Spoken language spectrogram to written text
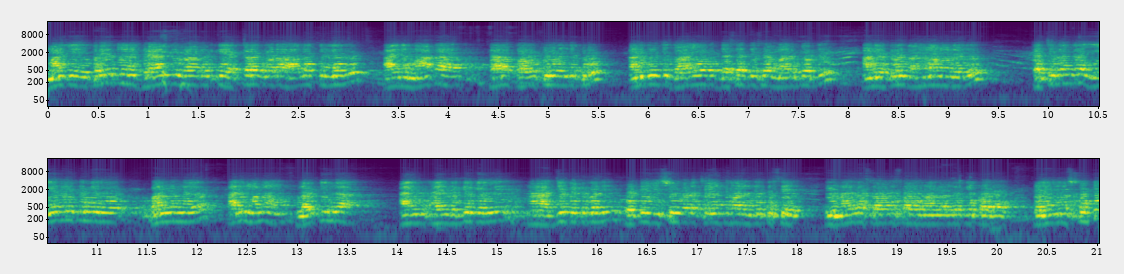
మనకి విపరీతమైన గ్రాంట్లు రావడానికి ఎక్కడ కూడా ఆలోచన లేదు. ఆయన మాట చాలా పవర్ఫుల్ ఉంది ఇప్పుడు. అందుగురించి గాలివాడ దశ దిశ మారిపోద్ది. అని ఎటువంటి అనుమానం లేదు. ఖచ్చితంగా ఏదైతే మీరు పనులు ఉన్నాయో అది మనం లౌకికంగా ఆయన ఆయన దగ్గరికి వెళ్ళి మన అర్జీ పెట్టుకొని ప్రతి విషయం కూడా చేయించుకోవాలని చెప్పేసి ఈ మహిళా స్వామి స్వామి సోదరులందరికీ కూడా తెలియజేసుకుంటూ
